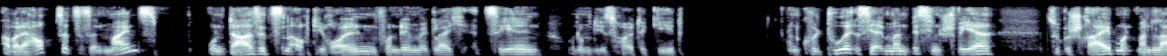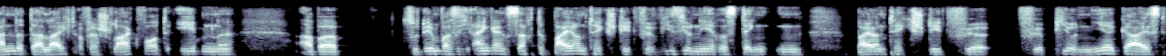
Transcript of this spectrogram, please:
Aber der Hauptsitz ist in Mainz und da sitzen auch die Rollen, von denen wir gleich erzählen und um die es heute geht. Und Kultur ist ja immer ein bisschen schwer zu beschreiben und man landet da leicht auf der Schlagwortebene. Aber zu dem, was ich eingangs sagte, BioNTech steht für visionäres Denken, BioNTech steht für, für Pioniergeist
